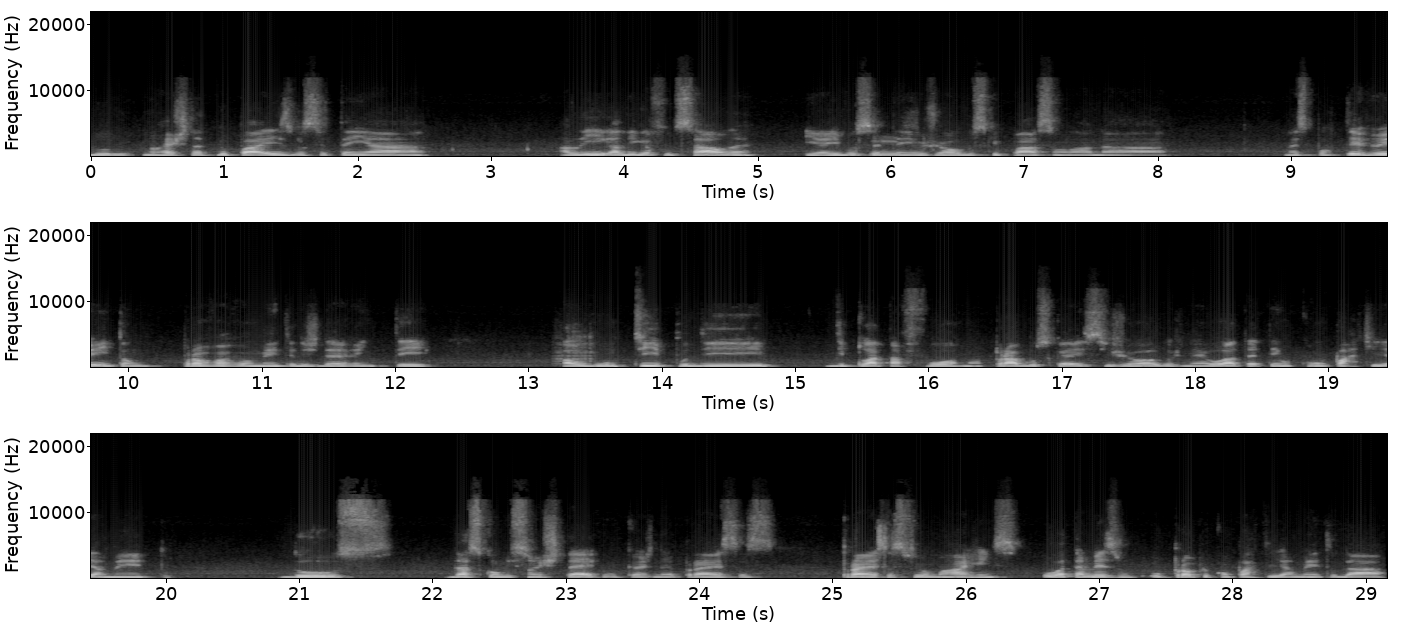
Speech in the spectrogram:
no, no restante do país você tem a, a, Liga, a Liga Futsal, né? E aí você Isso. tem os jogos que passam lá na, na Sport TV, então provavelmente eles devem ter algum tipo de, de plataforma para buscar esses jogos, né? Ou até tem um compartilhamento dos das comissões técnicas, né, para essas para essas filmagens, ou até mesmo o próprio compartilhamento da,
